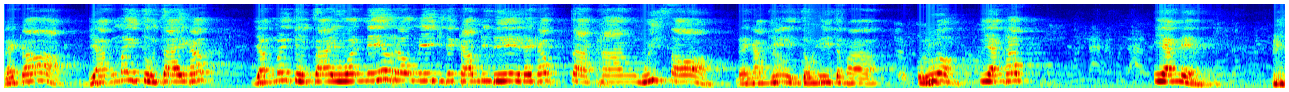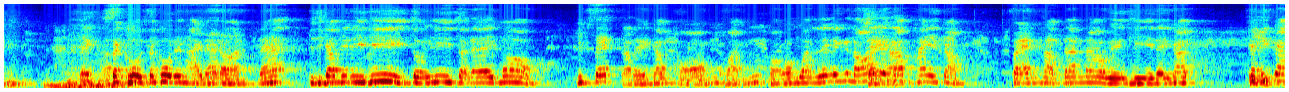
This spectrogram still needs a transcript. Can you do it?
และก็ยังไม่จุใจครับ ยังไม่จุใจวันนี้เรามีกิจกรรมดีๆนะครับ จากทางวิกซอร์นะครับที่โจอี้จะมาร่วมเอียงครับ เอียงเนี่ยได้ครับสักครู่สักครู่ได้ถ่ายแน่นอนนะฮะกิจกรรมดีๆที่โจอี้จะได้มอบกิฟต์เซตครับนะครับของขวัญของรางวัลเล็กๆน้อยใช่ๆครับนะครับ ให้กับแฟนคลับด้านหน้าเวทีนะครับกติกา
